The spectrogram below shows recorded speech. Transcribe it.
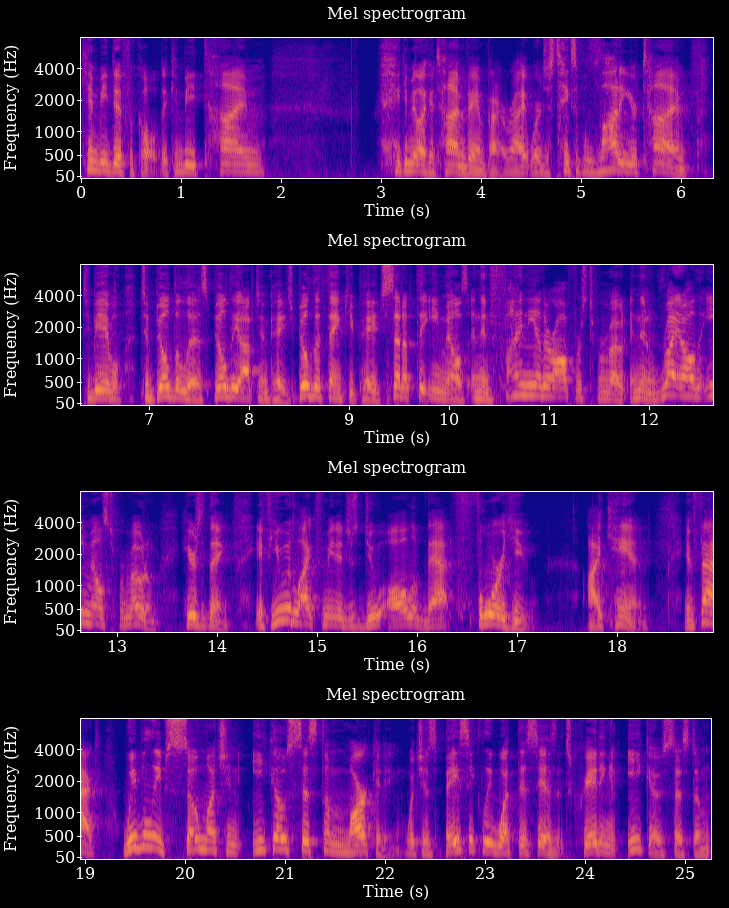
can be difficult. It can be time it can be like a time vampire, right? Where it just takes up a lot of your time to be able to build the list, build the opt in page, build the thank you page, set up the emails, and then find the other offers to promote, and then write all the emails to promote them. Here's the thing if you would like for me to just do all of that for you, I can. In fact, we believe so much in ecosystem marketing, which is basically what this is it's creating an ecosystem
